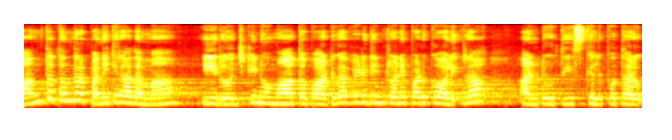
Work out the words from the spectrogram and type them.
అంత తొందర పనికిరాదమ్మా ఈ రోజుకి నువ్వు మాతో పాటుగా విడిదింట్లోనే పడుకోవాలి రా అంటూ తీసుకెళ్ళిపోతారు.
